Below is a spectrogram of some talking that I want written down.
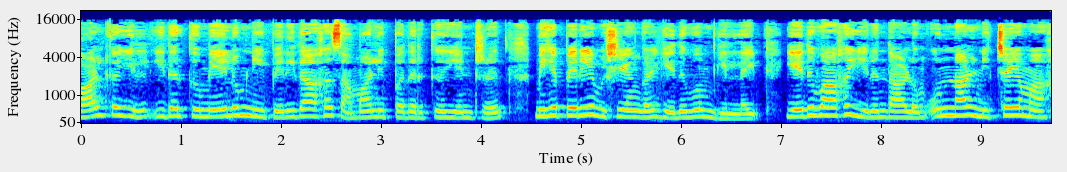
வாழ்க்கையில் இதற்கு மேலும் நீ பெரிதாக சமாளிப்பதற்கு என்று மிகப்பெரிய விஷயங்கள் எதுவும் இல்லை. எதுவாக இருந்தாலும் உன்னால் நிச்சயமாக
